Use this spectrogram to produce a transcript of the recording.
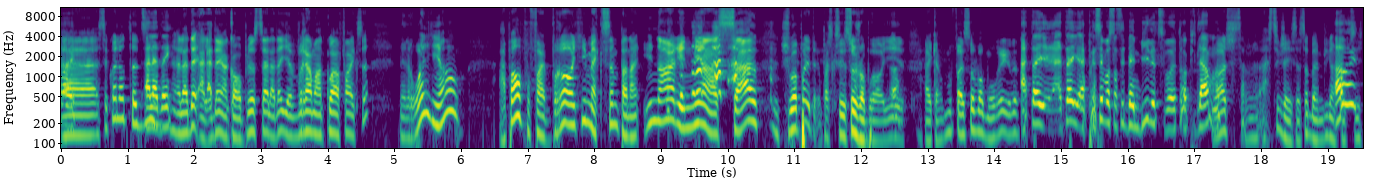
Euh, c'est quoi l'autre t'as dit? Aladdin. Aladdin. Aladdin encore plus. tu sais, Aladdin, il y a vraiment de quoi à faire avec ça. Mais le Roi Lion, à part pour faire brailler Maxime pendant une heure et demie en salle, je vois pas l'intérêt. Parce que c'est ça, je vais brailler. Ah. Quand moi, faire ça, on va mourir. Là. Attends, attends, après ça, il va sortir Bambi. Là, tu vas t'auras plus de larmes. là. Ah, je savais. Ah, c'est que j'avais essayé ça, Bambi, quand Ah j'étais ouais? petit.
